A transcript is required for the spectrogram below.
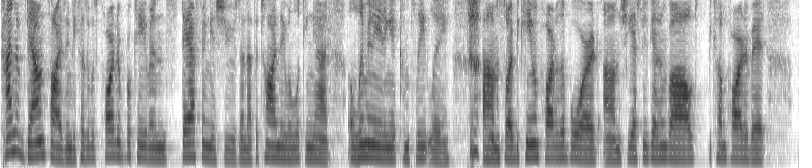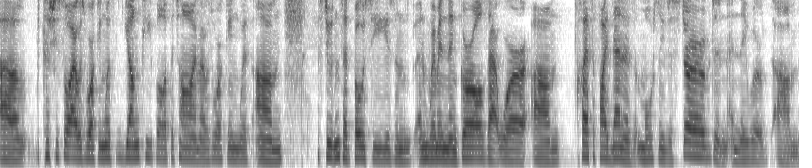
kind of downsizing because it was part of Brookhaven's staffing issues, and at the time they were looking at eliminating it completely. Um, so I became a part of the board. Um, she asked me to get involved, become part of it. Um, because she saw I was working with young people at the time. I was working with um, students at BOCES and, and women and girls that were um, classified then as emotionally disturbed and, and they were um,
